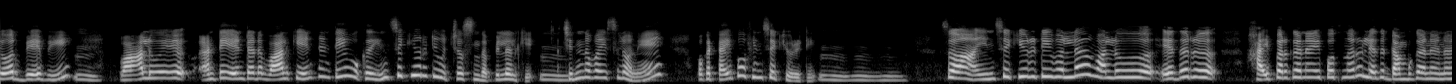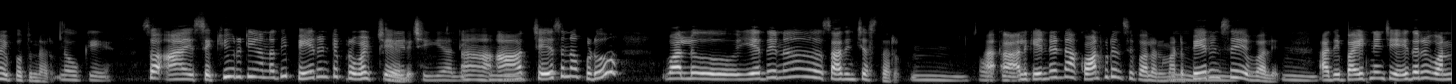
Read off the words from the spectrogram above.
your baby వాళ్ళు అంటే ఏంటంటే వాళ్ళకి ఏంటంటే ఒక ఇన్సెక్యూరిటీ వచ్చేస్తుంది ఆ పిల్లలకి. చిన్న వయసులోనే ఒక టైప్ ఆఫ్ ఇన్సెక్యూరిటీ సో ఆ ఇన్సెక్యూరిటీ వల్ల వాళ్ళు ఎదర్ హైపర్గానే అయిపోతున్నారు లేదా డంప్గానే అయిపోతున్నారు. ఓకే. సో ఆ సెక్యూరిటీ అన్నది పేరెంటే ప్రొవైడ్ చేయాలి. చేయాలి. ఆ, ఆ చేసినప్పుడు వాళ్ళు ఏదైనా సాధించేస్తారు. వాళ్ళకి ఏంటంటే ఆ కాన్ఫిడెన్స్ ఇవ్వాలన్నమాట. పేరెంట్సే ఇవ్వాలి. అది బయట నుంచి either one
